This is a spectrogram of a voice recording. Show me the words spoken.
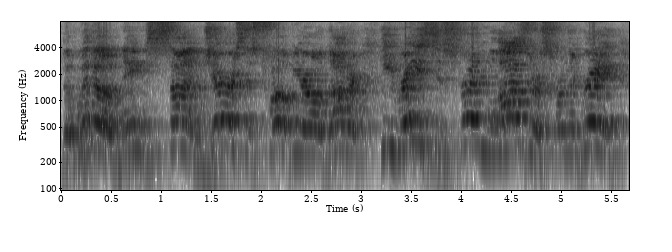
the widow Nain's son, Jairus' 12-year-old daughter. He raised his friend Lazarus from the grave.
